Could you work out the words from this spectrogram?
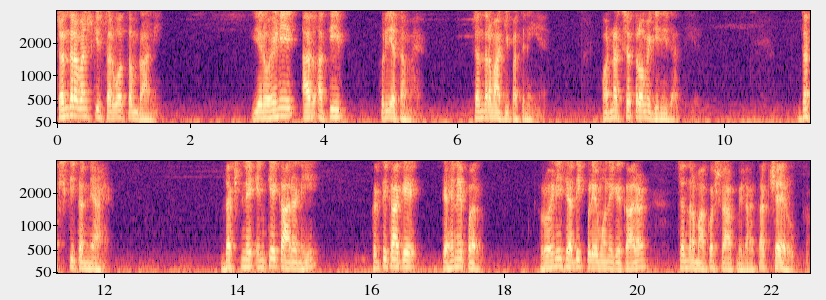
चंद्रवंश की सर्वोत्तम रानी। ये रोहिणी अति प्रियतम है। चंद्रमा की पत्नी है। और नक्षत्रों में गिनी जाती है। दक्ष की कन्या है। दक्ष ने इनके कारण ही कृतिका के कहने पर रोहिणी से अधिक प्रेम होने के कारण चंद्रमा को श्राप मिला था क्षय रोग का।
